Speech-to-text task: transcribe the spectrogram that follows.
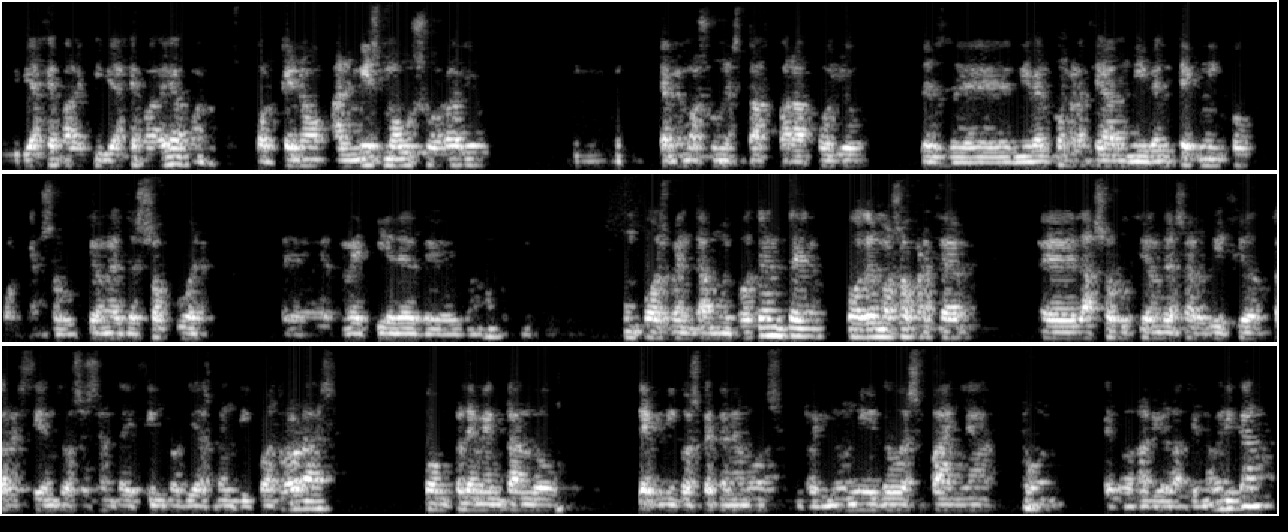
viaje para aquí, viaje para allá, bueno, pues ¿por qué no al mismo uso horario? Tenemos un staff para apoyo desde nivel comercial, nivel técnico, porque en soluciones de software eh, requiere de un postventa muy potente. Podemos ofrecer eh, la solución de servicio 365 días 24 horas, complementando técnicos que tenemos en Reino Unido, España, con el horario latinoamericano.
